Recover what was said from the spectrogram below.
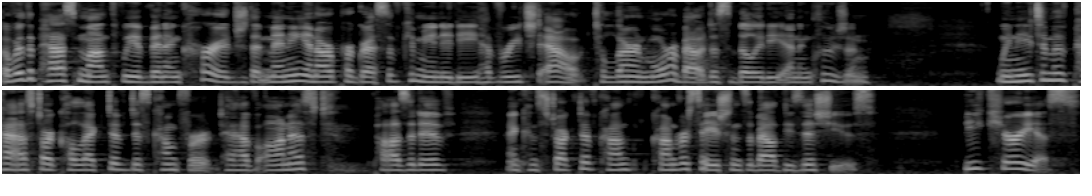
Over the past month, we have been encouraged that many in our progressive community have reached out to learn more about disability and inclusion. We need to move past our collective discomfort to have honest, positive, and constructive con- conversations about these issues. Be curious.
